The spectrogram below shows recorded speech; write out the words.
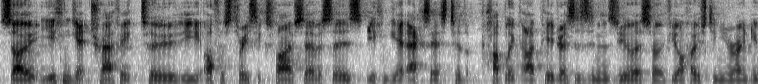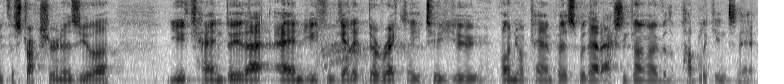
So you can get traffic to the Office 365 services, you can get access to the public IP addresses in Azure, so if you're hosting your own infrastructure in Azure, you can do that and you can get it directly to you on your campus without actually going over the public internet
